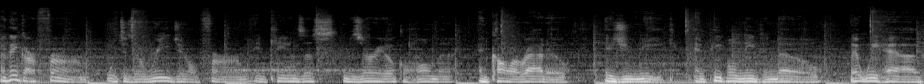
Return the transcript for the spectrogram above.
I think our firm, which is a regional firm in Kansas, Missouri, Oklahoma, and Colorado, is unique. And people need to know that we have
